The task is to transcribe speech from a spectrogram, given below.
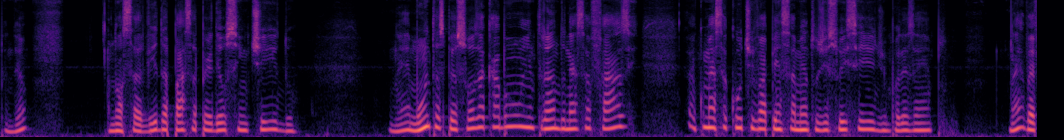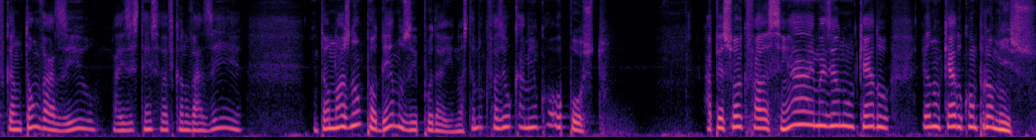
entendeu? Nossa vida passa a perder o sentido. Né? Muitas pessoas acabam entrando nessa fase, eh, começa a cultivar pensamentos de suicídio, por exemplo. Né? Vai ficando tão vazio, a existência vai ficando vazia. Então nós não podemos ir por aí, nós temos que fazer o caminho oposto. A pessoa que fala assim, ah, mas eu não quero, eu não quero compromisso.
